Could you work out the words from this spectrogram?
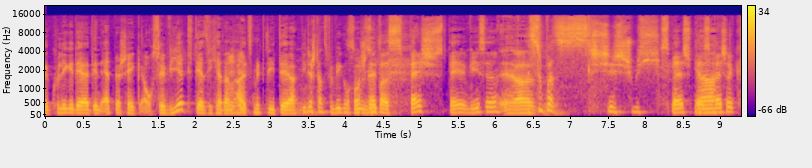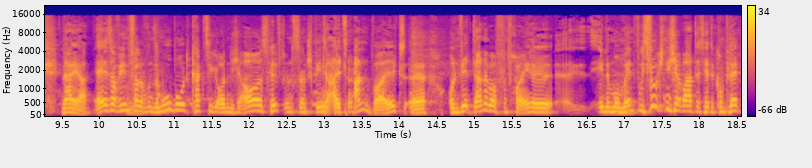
äh, Kollege, der den Erdbeershake auch serviert, der sich ja dann als Mitglied der Widerstandsbewegung So rausstellt. super Spesh, Spe, wie hieß er? Ja, Super. Spesh, Spesh, Ja. Naja, er ist auf jeden Fall auf unserem U-Boot, kackt sich ordentlich aus, hilft uns dann später als Anwalt äh, und wird dann aber von Frau Engel äh, in einem Moment, wo ich es wirklich nicht erwartet hätte, komplett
